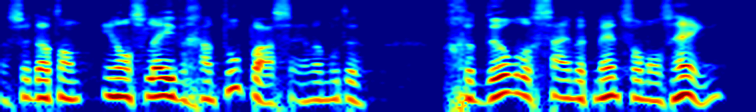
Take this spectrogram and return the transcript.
als we dat dan in ons leven gaan toepassen en we moeten geduldig zijn met mensen om ons heen,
